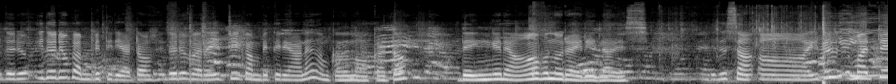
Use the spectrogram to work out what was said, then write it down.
ഇതൊരു ഇതൊരു കമ്പിത്തിരി കേട്ടോ ഇതൊരു വെറൈറ്റി കമ്പിത്തിരിയാണ്. നമുക്കത് നോക്കാം കേട്ടോ. ഇതെങ്ങനെ ആവുന്ന ഒരു ഐഡിയ ഇല്ല. ഇത് ഇത് മറ്റേ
